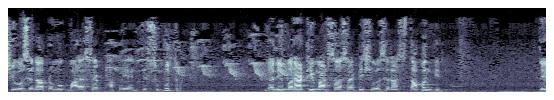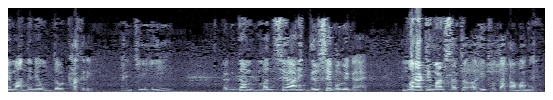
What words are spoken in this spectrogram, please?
शिवसेना प्रमुख बाळासाहेब ठाकरे यांचे सुपुत्र ज्यांनी मराठी माणसासाठी शिवसेना स्थापन केली. ते माननीय उद्धव ठाकरे यांची ही एकदम मनसे आणि दिलसे भूमिका आहे. मराठी माणसाचं अहित होता कामा नये.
